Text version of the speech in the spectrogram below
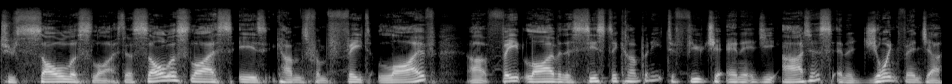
to Solar Slice. Now, Solar Slice is comes from FEAT Live. Uh, FEAT Live are the sister company to Future Energy Artists and a joint venture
